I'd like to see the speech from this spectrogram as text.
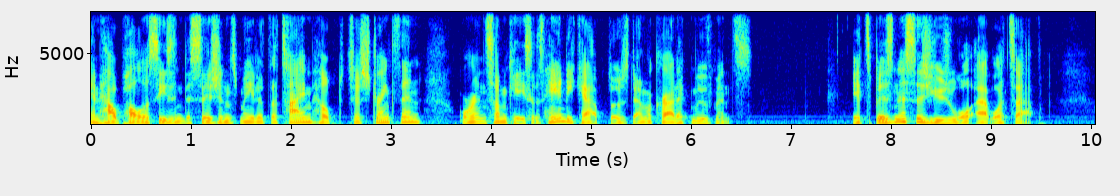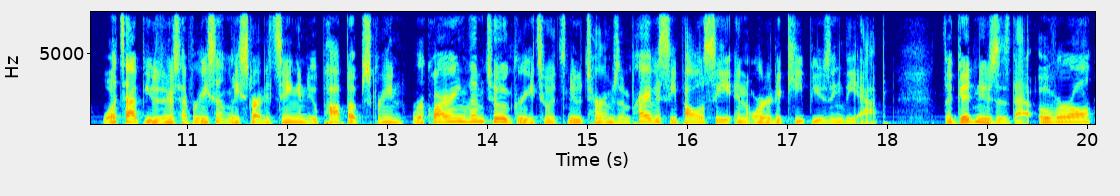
and how policies and decisions made at the time helped to strengthen, or in some cases handicap, those democratic movements. It's business as usual at WhatsApp. WhatsApp users have recently started seeing a new pop up screen requiring them to agree to its new terms and privacy policy in order to keep using the app. The good news is that overall,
